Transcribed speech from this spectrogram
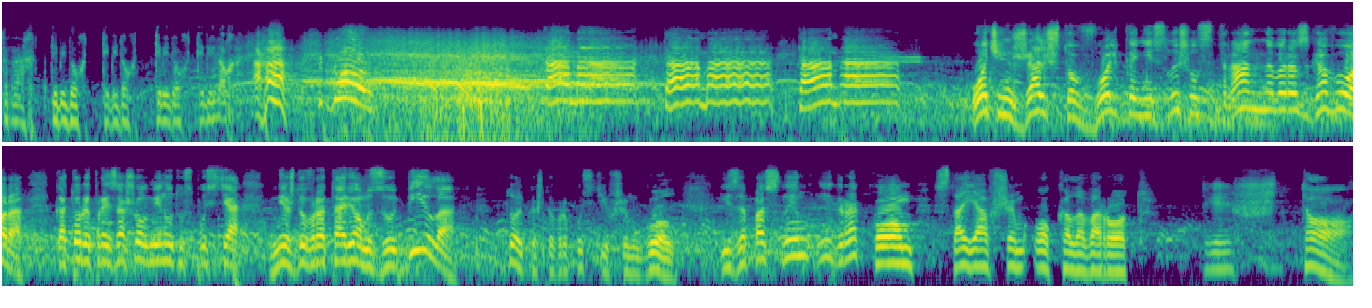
Трах, тебедох, тебедох, тебедох, тебедох. Ага, гол! Тама, Тама, Тама. Очень жаль, что Волька не слышал странного разговора, который произошел минуту спустя между вратарем Зубила только что пропустившим гол, и запасным игроком, стоявшим около ворот. Ты что?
